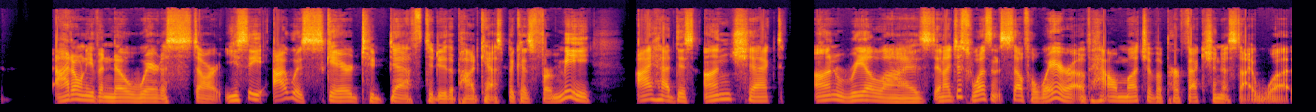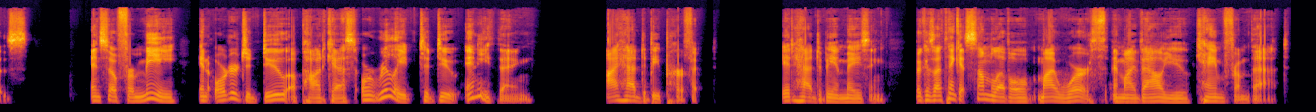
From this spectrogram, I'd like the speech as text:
I don't even know where to start. You see, I was scared to death to do the podcast because for me, I had this unchecked, unrealized, and I just wasn't self aware of how much of a perfectionist I was. And so for me, in order to do a podcast or really to do anything, I had to be perfect. It had to be amazing because I think at some level, my worth and my value came from that.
